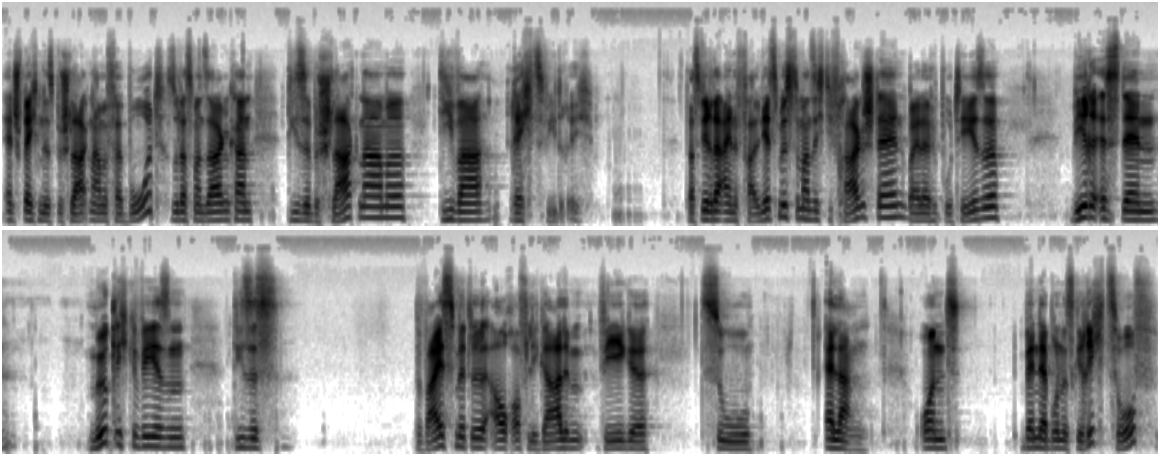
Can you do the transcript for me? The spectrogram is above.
entsprechendes Beschlagnahmeverbot, sodass man sagen kann, diese Beschlagnahme, die war rechtswidrig. Das wäre der eine Fall. Und jetzt müsste man sich die Frage stellen bei der Hypothese, wäre es denn möglich gewesen, dieses Beweismittel auch auf legalem Wege zu erlangen. Und wenn der Bundesgerichtshof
